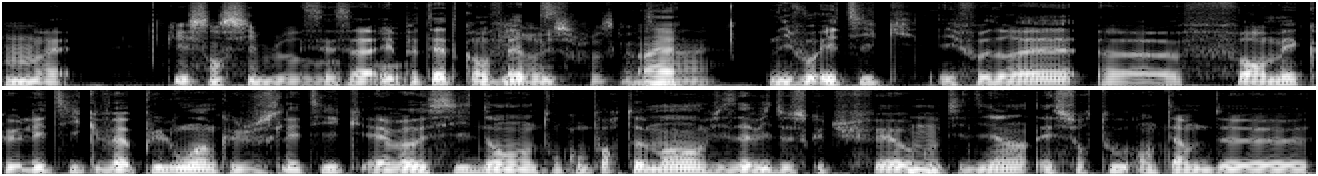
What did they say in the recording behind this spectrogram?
Hmm. Ouais. Qui est sensible au, c'est ça. Et peut-être qu'en fait, virus, choses comme Ouais. ça. ouais. niveau éthique, il faudrait euh, former que l'éthique va plus loin que juste l'éthique. Elle va aussi dans ton comportement vis-à-vis de ce que tu fais au Mm. quotidien et surtout en termes de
